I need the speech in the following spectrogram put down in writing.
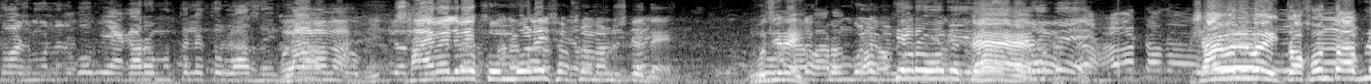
দশ মনের গরু এগারো মন তাহলে তো লস হয়ে না না না। সাহেব আলী ভাই কম বলেই সবসময় মানুষকে দেয়। বুঝি নাই? হ্যাঁ হ্যাঁ। সাহেব আলী ভাই তখন তো আপনি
